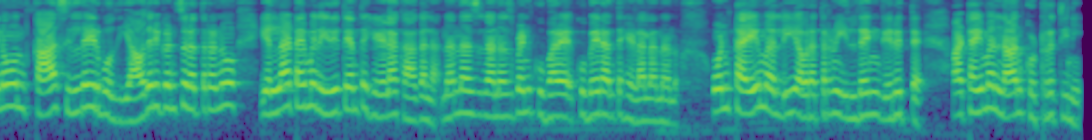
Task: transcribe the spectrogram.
ಏನೋ ಒಂದು ಕಾಸು ಇಲ್ಲದೆ ಇರ್ಬೋದು. ಯಾವುದೇ ಗಂಡಸರ ಹತ್ರನೂ ಎಲ್ಲ ಟೈಮಲ್ಲಿ ಇರುತ್ತೆ ಅಂತ ಹೇಳೋಕ್ಕಾಗಲ್ಲ ನನ್ನ ಹಸ್ ನನ್ನ ಹಸ್ಬೆಂಡ್ ಕುಬೇರ ಕುಬೇರ ಅಂತ ಹೇಳಲ್ಲ ನಾನು. ಒಂದು ಟೈಮಲ್ಲಿ ಅವ್ರ ಹತ್ರನೂ ಇಲ್ದಂಗೆ ಇರುತ್ತೆ. ಆ ಟೈಮಲ್ಲಿ ನಾನು ಕೊಟ್ಟಿರ್ತೀನಿ.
